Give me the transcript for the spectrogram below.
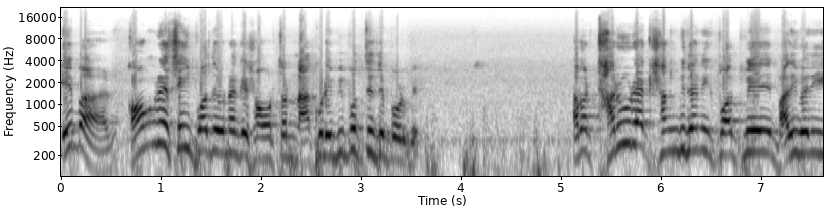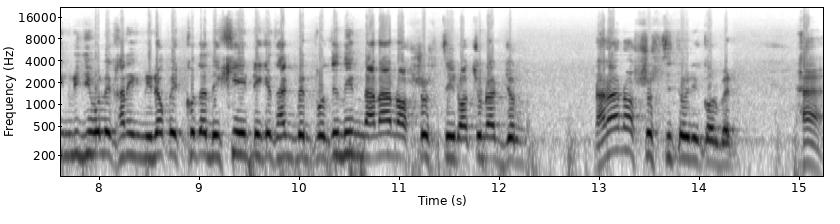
এবার কংগ্রেস এই পদে ওনাকে সমর্থন না করে বিপত্তিতে পড়বে। আবার থারুর এক সাংবিধানিক পদ পেয়ে ভারী ভারী ইংরেজি বলে খানিক নিরপেক্ষতা দেখিয়ে টেকে থাকবেন প্রতিদিন নানান অস্বস্তি রচনার জন্য। নানান অস্বস্তি তৈরি করবেন। হ্যাঁ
